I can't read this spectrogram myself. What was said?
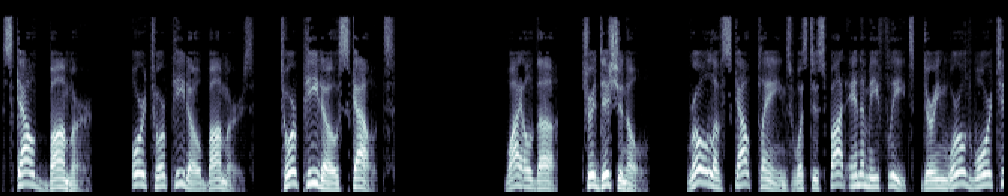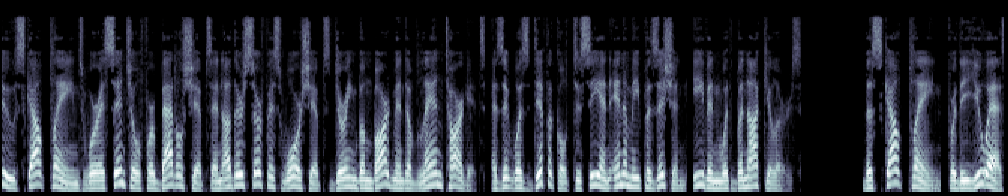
scout bomber or torpedo bombers, torpedo scouts. While the traditional role of scout planes was to spot enemy fleets, during World War II scout planes were essential for battleships and other surface warships during bombardment of land targets, as it was difficult to see an enemy position, even with binoculars. The Scout plane, for the U.S.,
